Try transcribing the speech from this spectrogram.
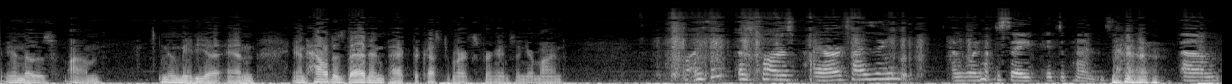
in those um, new media, and and how does that impact the customer experience in your mind? Well, I think as far as prioritizing, I'm going to have to say it depends. um,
